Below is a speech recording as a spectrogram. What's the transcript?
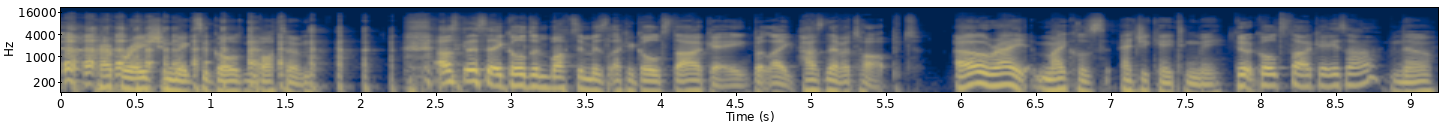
preparation makes a golden bottom. I was going to say a golden bottom is like a gold star gay, but like has never topped. Oh, right. Michael's educating me. Do you know what gold star gays are? No.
